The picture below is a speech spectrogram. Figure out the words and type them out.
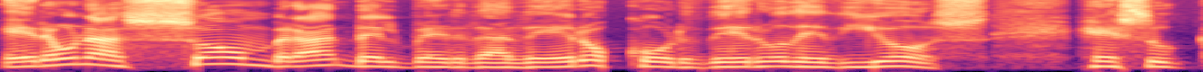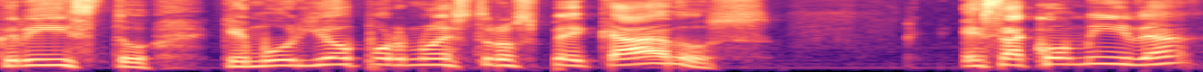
era una sombra del verdadero Cordero de Dios, Jesucristo, que murió por nuestros pecados. Esa comida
